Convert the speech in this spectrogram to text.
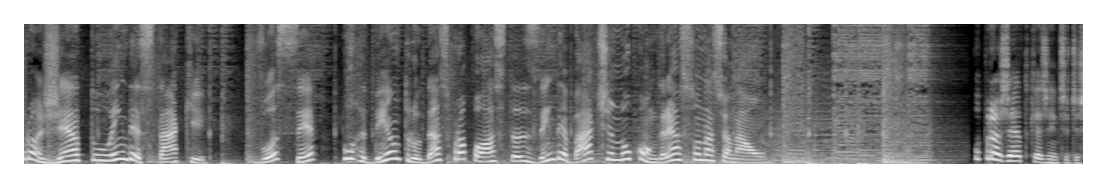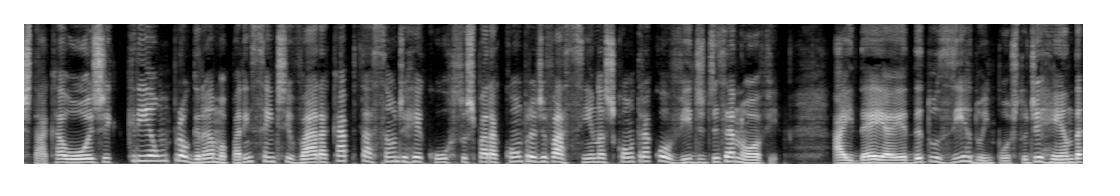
Projeto em Destaque. Você por dentro das propostas em debate no Congresso Nacional. O projeto que a gente destaca hoje cria um programa para incentivar a captação de recursos para a compra de vacinas contra a Covid-19. A ideia é deduzir do imposto de renda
